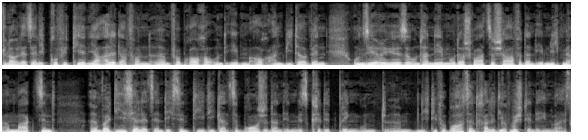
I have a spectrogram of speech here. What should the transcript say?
Genau, letztendlich profitieren ja alle davon, ähm, Verbraucher und eben auch Anbieter, wenn unseriöse Unternehmen oder schwarze Schafe dann eben nicht mehr am Markt sind, ähm, weil die es ja letztendlich sind, die die ganze Branche dann in Misskredit bringen und ähm, nicht die Verbraucherzentrale, die auf Missstände hinweist.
